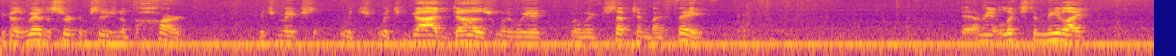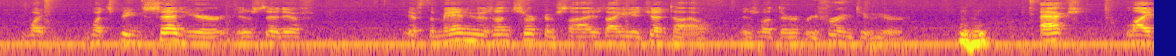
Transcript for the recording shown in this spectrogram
Because we have the circumcision of the heart, which makes which which God does when we when we accept Him by faith. I mean, it looks to me like what what's being said here is that if if the man who is uncircumcised, i.e., a Gentile, is what they're referring to here, Mm-hmm. acts like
